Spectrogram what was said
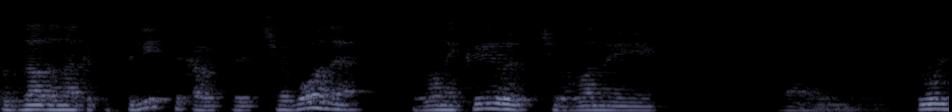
Тут задана типу стилістика, оце червоне, червоний килим, червоний е, тюль,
